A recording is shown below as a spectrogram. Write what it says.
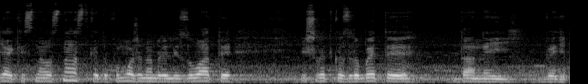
якісна оснастка допоможе нам реалізувати і швидко зробити даний виріб.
